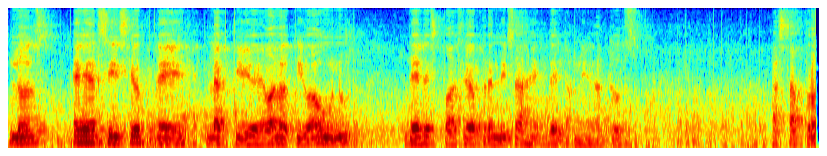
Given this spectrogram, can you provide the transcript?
los ejercicios de la actividad evaluativa 1 del espacio de aprendizaje de la unidad 2. Hasta pronto.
